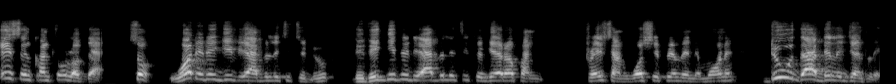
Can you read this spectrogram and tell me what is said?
is in control of that. So, what did He give you ability to do? Did He give you the ability to get up and praise and worship Him in the morning? Do that diligently.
